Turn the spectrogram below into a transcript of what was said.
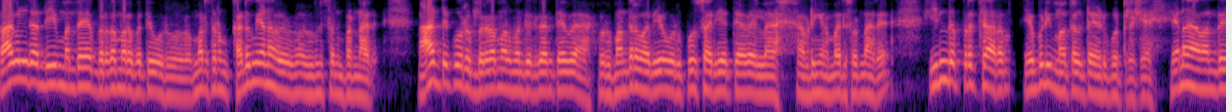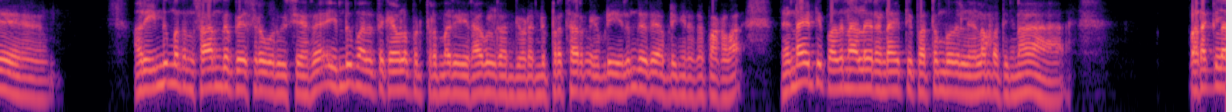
ராகுல் காந்தியும் வந்து பிரதமரை பற்றி ஒரு விமர்சனம் கடுமையான வி- விமர்சனம் பண்ணார். நாட்டுக்கு ஒரு பிரதமர் மந்திரி தான் தேவை. ஒரு மந்திரவாதியோ ஒரு பூசாரியே தேவையில்லை அப்படிங்கிற மாதிரி சொன்னார். இந்த பிரச்சாரம் எப்படி மக்கள்கிட்ட எடுபட்டிருக்கு ஏன்னா வந்து அவர் இந்து மதம் சார்ந்து பேசுகிற ஒரு விஷயத்தை இந்து மதத்தை கேவலப்படுத்துகிற மாதிரி ராகுல் காந்தியோட இந்த பிரச்சாரம் எப்படி இருந்தது அப்படிங்கிறத பார்க்கலாம். ரெண்டாயிரத்தி பதினாலு ரெண்டாயிரத்தி பத்தொம்போதுல எல்லாம் பார்த்தீங்கன்னா வடக்கில்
